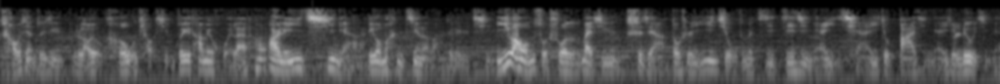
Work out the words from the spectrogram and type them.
朝鲜最近老有核武挑衅，所以他们又回来了。二零一七年啊，离我们很近了吧？这个日期，以往我们所说的外星事件啊，都是一九什么几几几年以前，一九八几年、一九六几年，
